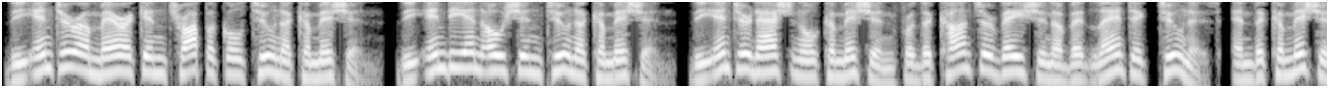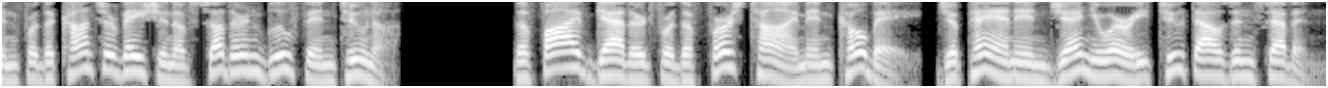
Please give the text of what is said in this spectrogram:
the Inter-American Tropical Tuna Commission, the Indian Ocean Tuna Commission, the International Commission for the Conservation of Atlantic Tunas, and the Commission for the Conservation of Southern Bluefin Tuna. The five gathered for the first time in Kobe, Japan in January 2007.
